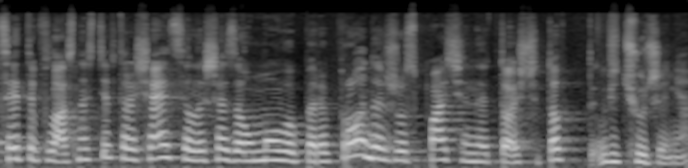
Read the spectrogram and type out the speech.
Цей тип власності втрачається лише за умови перепродажу, спадщини тощо, тобто відчуження.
